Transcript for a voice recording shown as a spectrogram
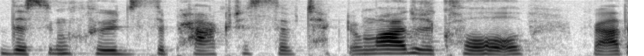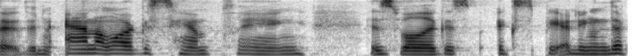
this includes the practice of technological rather than analog sampling, as well as expanding the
